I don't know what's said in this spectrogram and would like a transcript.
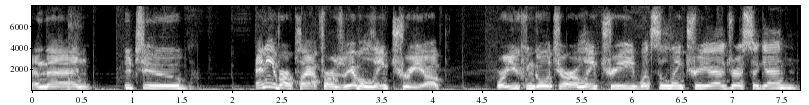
And then YouTube, any of our platforms, we have a link tree up where you can go to our link tree. What's the link tree address again?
